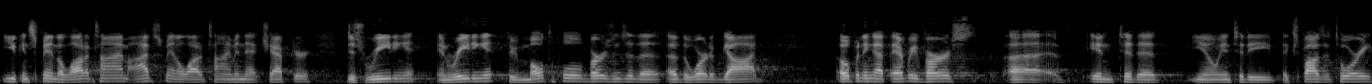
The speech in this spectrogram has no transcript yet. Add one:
you can spend a lot of time. I've spent a lot of time in that chapter just reading it and reading it through multiple versions of the, of the Word of God, opening up every verse, uh, into the, you know, into the expository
